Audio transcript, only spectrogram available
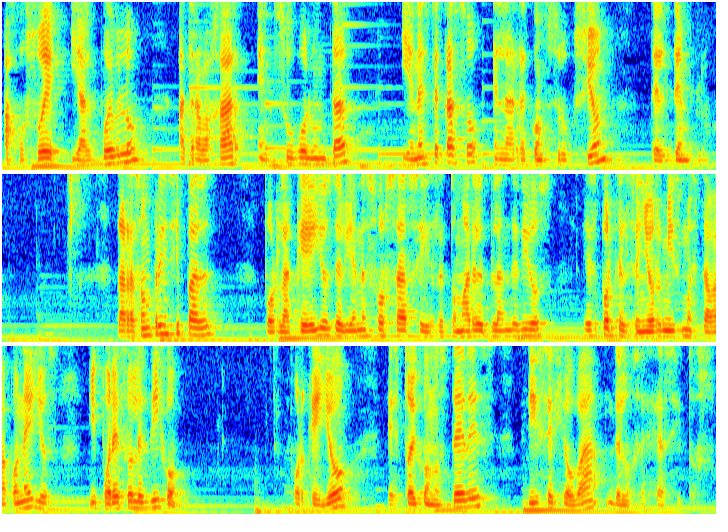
a Josué y al pueblo a trabajar en su voluntad y en este caso en la reconstrucción del templo. La razón principal por la que ellos debían esforzarse y retomar el plan de Dios es porque el Señor mismo estaba con ellos y por eso les dijo, porque yo estoy con ustedes, dice Jehová de los ejércitos.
